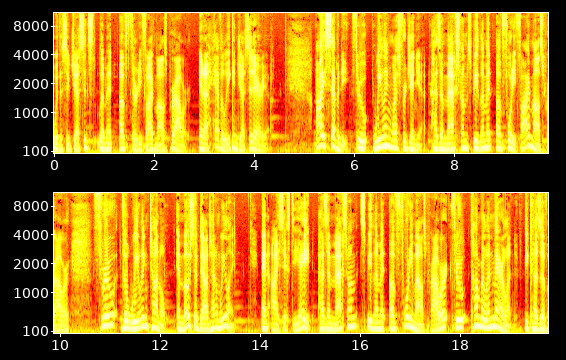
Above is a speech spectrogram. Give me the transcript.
with a suggested limit of 35 miles per hour in a heavily congested area. I 70 through Wheeling, West Virginia has a maximum speed limit of 45 miles per hour through the Wheeling Tunnel and most of downtown Wheeling and I 68 has a maximum speed limit of 40 miles per hour through Cumberland, Maryland, because of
